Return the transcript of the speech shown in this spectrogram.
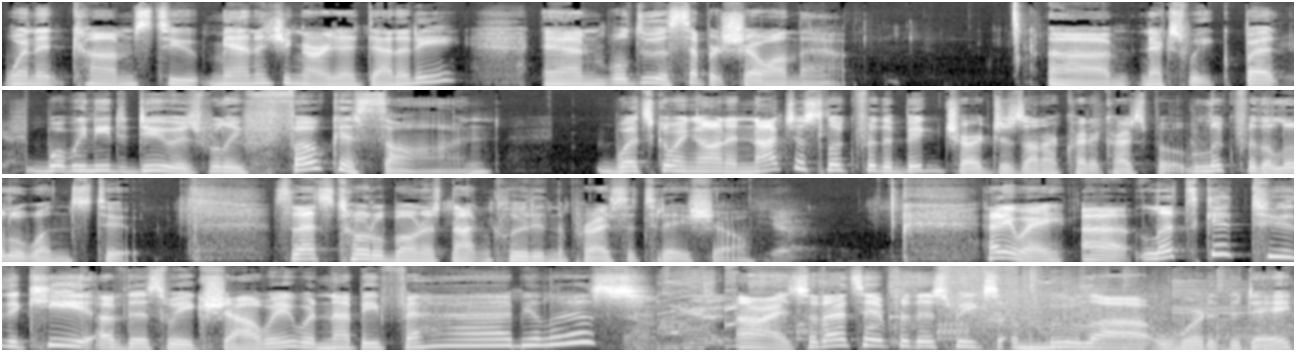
when it comes to managing our identity. And we'll do a separate show on that um, next week. But what we need to do is really focus on what's going on and not just look for the big charges on our credit cards, but look for the little ones too. So that's total bonus, not included in the price of today's show. Yep. Anyway, uh, let's get to the key of this week, shall we? Wouldn't that be fabulous? All right, so that's it for this week's Moolah Word of the Day.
